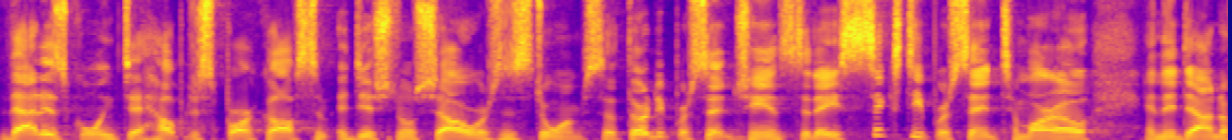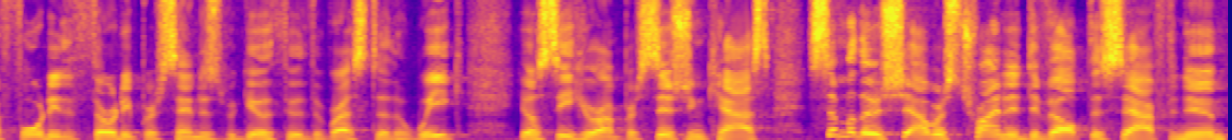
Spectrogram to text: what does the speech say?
that is going to help to spark off some additional showers and storms. So 30% chance today, 60% tomorrow, and then down to 40 to 30% as we go through the rest of the week. You'll see here on Precision Cast some of those showers trying to develop this afternoon.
